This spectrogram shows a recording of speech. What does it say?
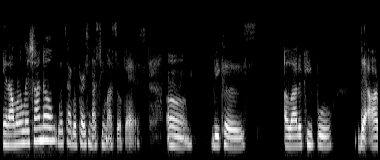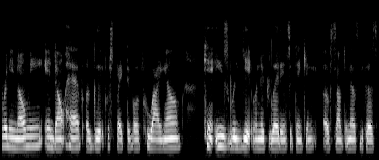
And I want to let y'all know what type of person I see myself as. Um, because a lot of people that already know me and don't have a good perspective of who I am can easily get manipulated into thinking of something else because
